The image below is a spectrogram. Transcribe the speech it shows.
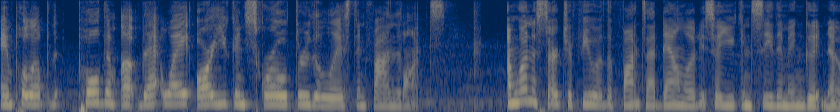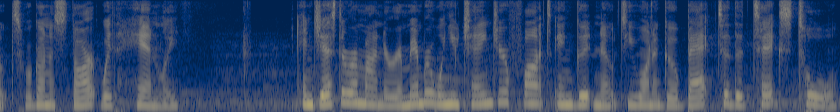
and pull up pull them up that way or you can scroll through the list and find the fonts. I'm going to search a few of the fonts I downloaded so you can see them in GoodNotes. We're going to start with Handlee. And just a reminder, remember when you change your fonts in GoodNotes, you want to go back to the text tool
